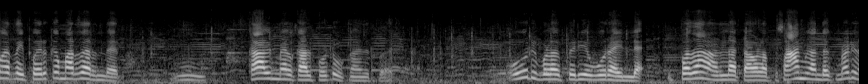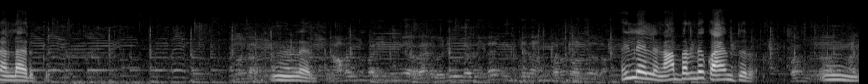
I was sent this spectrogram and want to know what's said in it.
மாதிரி தான் இப்போ இருக்க மாதிரி தான் இருந்தார். ம் கால் மேல் கால் போட்டு உட்காந்துருப்பார் ஊர் இவ்வளோ பெரிய ஊராக இல்லை. இப்போ தான் நல்லா டெவலப் சாமி வந்ததுக்கு முன்னாடி நல்லா இருக்குது நல்லா இருக்குது இல்லை இல்லை நான் பிறந்தது கோயம்புத்தூர். ம்.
